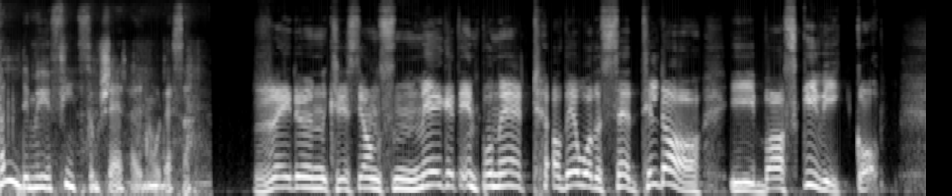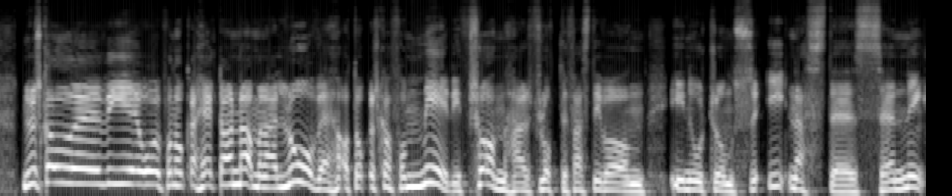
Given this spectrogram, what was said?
Veldig mye fint som skjer her i Nordreisa. Reidun Kristiansen meget imponert av det hun hadde sett til da i Baskivika. Nå skal eh, vi over på noe helt annet, men jeg lover at dere skal få mer fra denne flotte festivalen i Nord-Troms i neste sending.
